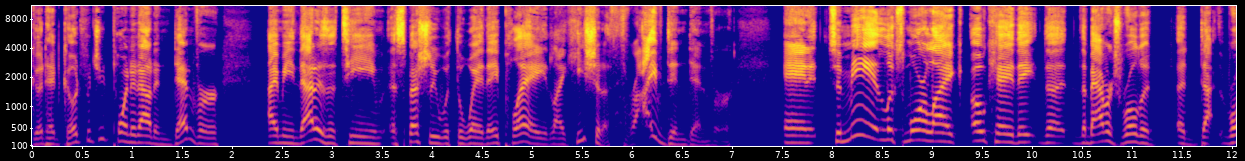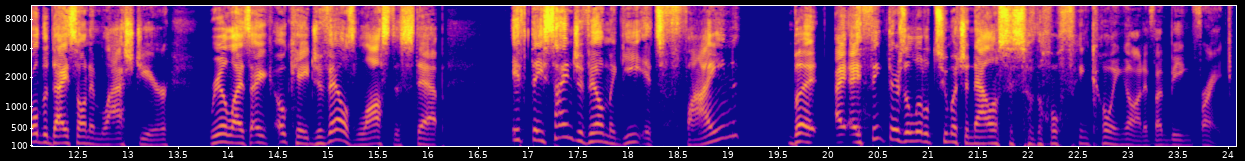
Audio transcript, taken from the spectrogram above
good head coach. But you pointed out in Denver, I mean, that is a team, especially with the way they play. Like he should have thrived in Denver. And it, to me, it looks more like okay, they the the Mavericks rolled a, a di- rolled the dice on him last year. Realized like okay, Javale's lost a step. If they sign JaVale McGee, it's fine. But I, I think there's a little too much analysis of the whole thing going on, if I'm being frank.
